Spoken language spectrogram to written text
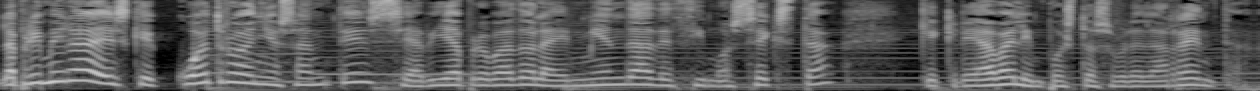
La primera es que cuatro años antes se había aprobado la enmienda decimosexta que creaba el impuesto sobre la renta.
